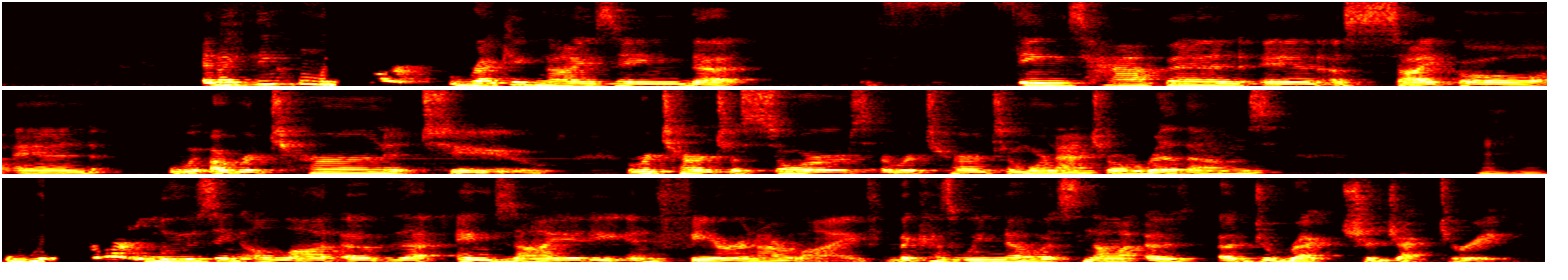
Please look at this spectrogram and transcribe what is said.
And mm-hmm. I think when we start recognizing that things happen in a cycle and a return to a return to source, a return to more natural rhythms, mm-hmm. we start losing a lot of the anxiety and fear in our life because we know it's not a, a direct trajectory.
